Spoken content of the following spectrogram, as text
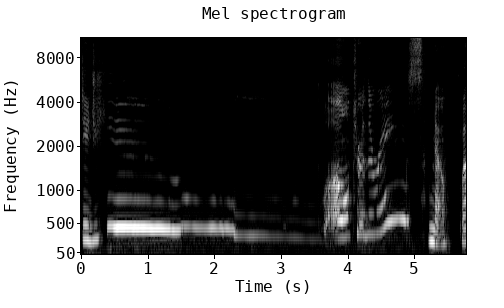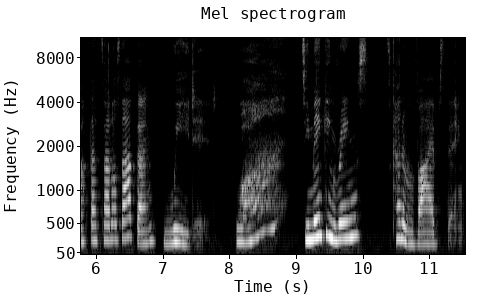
did you alter the rings? No. Well, that settles that then. We did. What? See, making rings, it's kind of a vibes thing.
